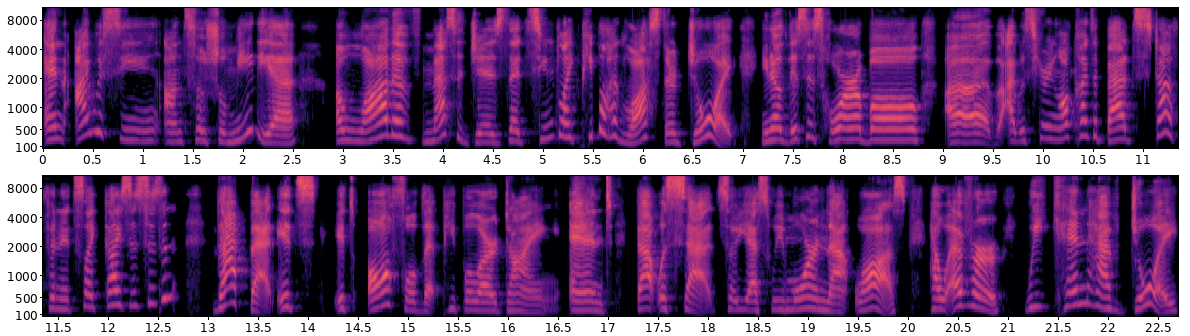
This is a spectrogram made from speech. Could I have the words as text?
And I was seeing on social media a lot of messages that seemed like people had lost their joy. You know, this is horrible. Uh, I was hearing all kinds of bad stuff, and it's like, guys, this isn't that bad. It's it's awful that people are dying, and that was sad. So yes, we mourn that loss. However, we can have joy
